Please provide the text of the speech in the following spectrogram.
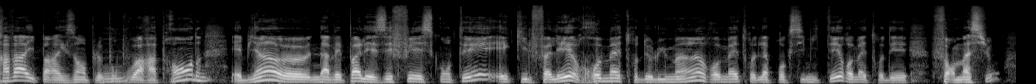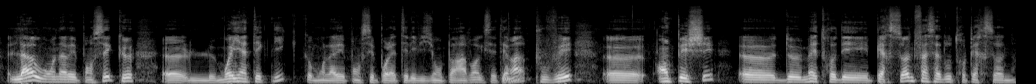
travail par exemple pour Mhm. pouvoir apprendre, Mhm. eh bien euh, n'avaient pas les effets escomptés et qu'il fallait remettre de l'humain, remettre de la proximité, remettre des formations là où on avait pensé que euh, le moyen technique, comme on l'avait pensé pour la télévision auparavant, etc., pouvait euh, empêcher de mettre des personnes face à d'autres personnes.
